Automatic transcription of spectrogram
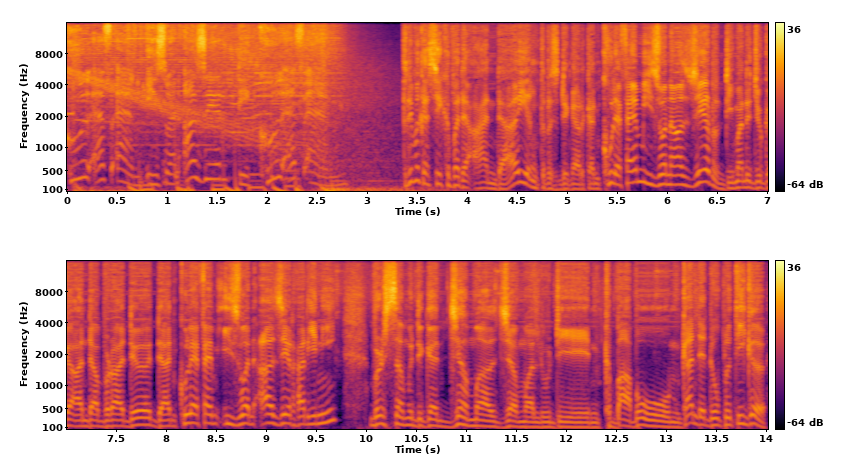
Cool FM Izwan Azir di Cool FM. Terima kasih kepada anda yang terus dengarkan Cool FM Izwan Azir di mana juga anda berada dan Cool FM Izwan Azir hari ini bersama dengan Jamal Jamaluddin Kebabum Ganda 23.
